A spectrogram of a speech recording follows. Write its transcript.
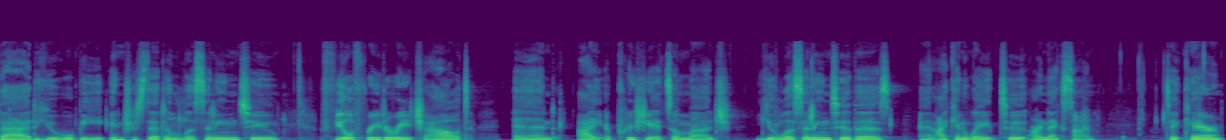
that you will be interested in listening to, feel free to reach out. And I appreciate so much you listening to this, and I can wait to our next time. Take care.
